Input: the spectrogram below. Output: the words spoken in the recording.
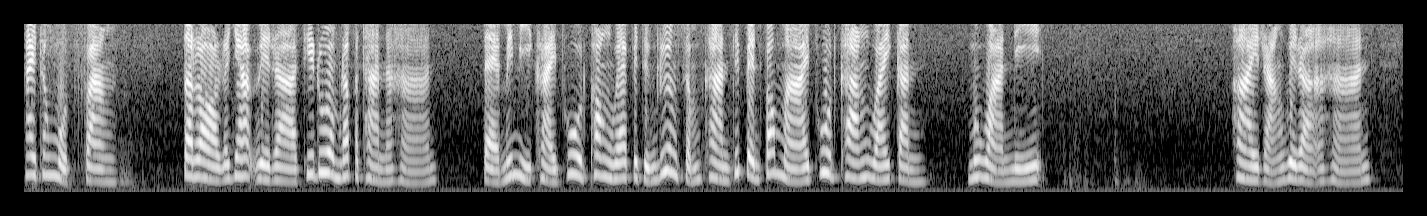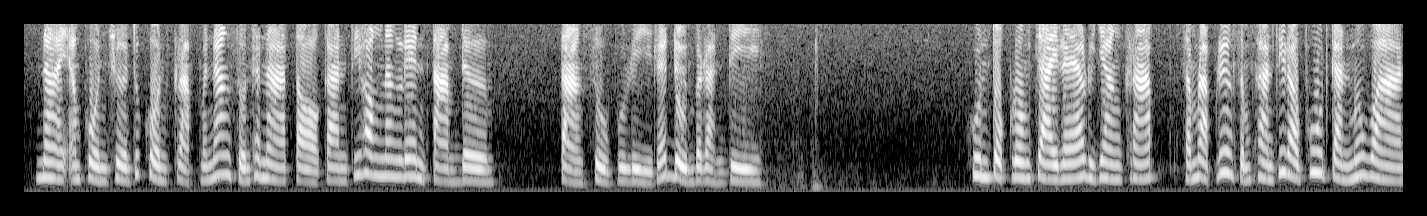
ให้ทั้งหมดฟัง ตลอดระยะเวลาที่ร่วมรับประทานอาหาร แต่ไม่มีใครพูดข้องแวะไปถึงเรื่องสำคัญที่เป็นเป้าหมายพูดค้างไว้กัน เมื่อวานนี้ ภายหลังเวลาอาหาร นายอัมพลเชิญทุกคนกลับมานั่งสนทนาต่อกันที่ห้องนั่งเล่นตามเดิม ต่างสูบบุหรี่และดื่มบรันดี คุณตกลงใจแล้วหรือยังครับสำหรับเรื่องสำคัญที่เราพูดกันเมื่อวาน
